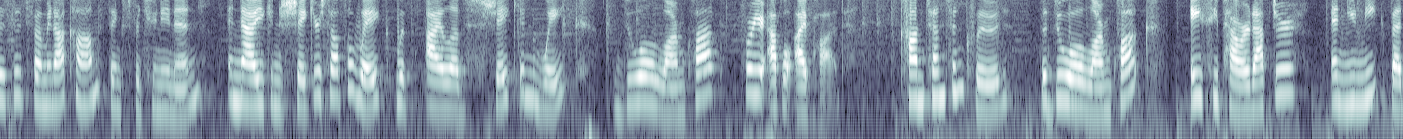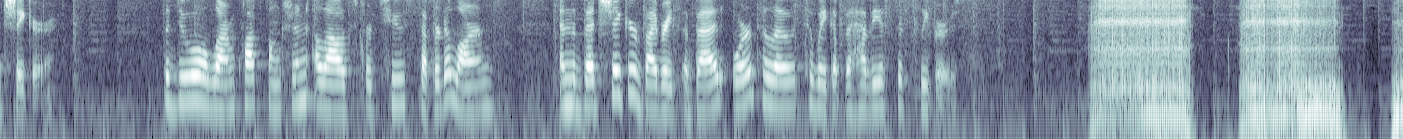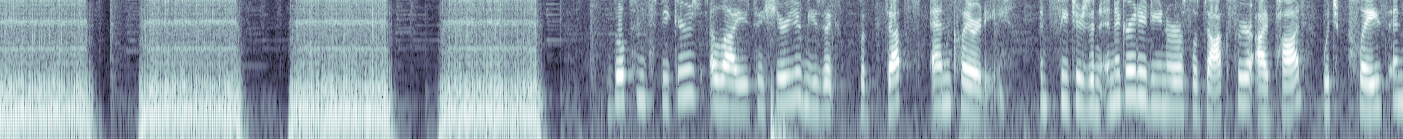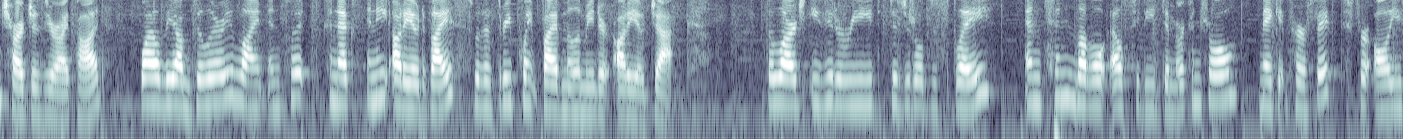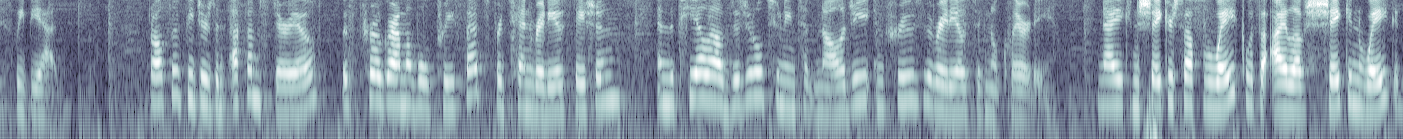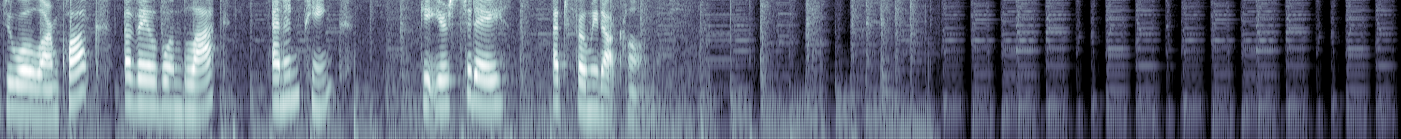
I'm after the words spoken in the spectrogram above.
This is Fommy.com. Thanks for tuning in. And now you can shake yourself awake with I iLuv's Shake and Wake dual alarm clock for your Apple iPod. Contents include the dual alarm clock, AC power adapter, and unique bed shaker. The dual alarm clock function allows for two separate alarms, and the bed shaker vibrates a bed or a pillow to wake up the heaviest of sleepers. Built-in speakers allow you to hear your music with depth and clarity. It features an integrated universal dock for your iPod, which plays and charges your iPod, while the auxiliary line input connects any audio device with a 3.5mm audio jack. The large, easy-to-read digital display and 10-level LCD dimmer control make it perfect for all you sleepyheads. It also features an FM stereo with programmable presets for 10 radio stations, and the PLL digital tuning technology improves the radio signal clarity. Now you can shake yourself awake with the iLuv Shake and Wake dual alarm clock, available in black and in pink. Get yours today at fommy.com.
